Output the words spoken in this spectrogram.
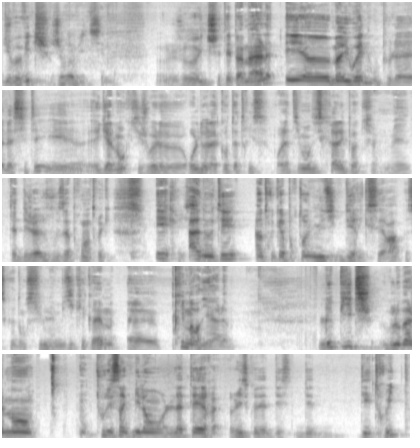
Jovovic, Jovovic, c'est bon. Jovovic, c'était pas mal, et euh, on peut la, la citer, et Mm. euh, également qui jouait le rôle de la cantatrice, relativement discret à l'époque, mais peut-être déjà je vous apprends un truc. Et Christ. à noter un truc important, une musique d'Eric Serra, parce que dans ce film la musique est quand même euh, primordiale. Le pitch, globalement, tous les 5000 ans, la Terre risque d'être dé- dé- détruite.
